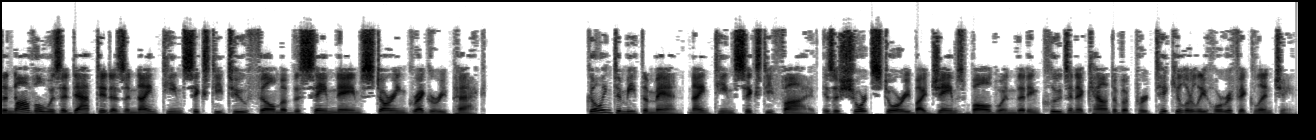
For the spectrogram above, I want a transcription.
The novel was adapted as a 1962 film of the same name starring Gregory Peck. Going to Meet the Man 1965 is a short story by James Baldwin that includes an account of a particularly horrific lynching.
